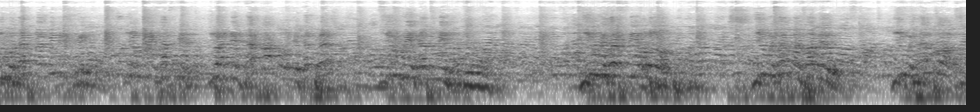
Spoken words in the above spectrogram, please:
You will help my ministry. You will help me. You are the helper of the helpless. You will help me. You will help me, O Lord. You will help my family. You will help us.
